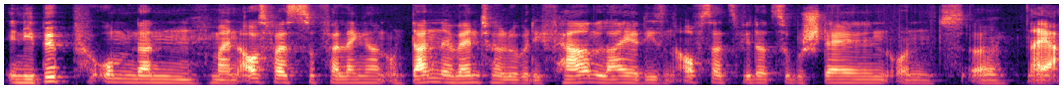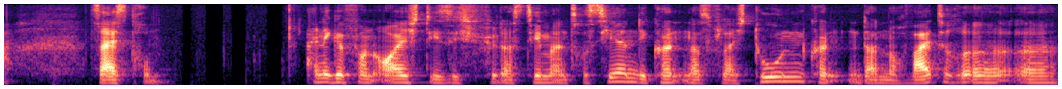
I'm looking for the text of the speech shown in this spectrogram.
in die BIP, um dann meinen Ausweis zu verlängern und dann eventuell über die Fernleihe diesen Aufsatz wieder zu bestellen. Und äh, naja, sei es drum. Einige von euch, die sich für das Thema interessieren, die könnten das vielleicht tun, könnten dann noch weitere äh,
